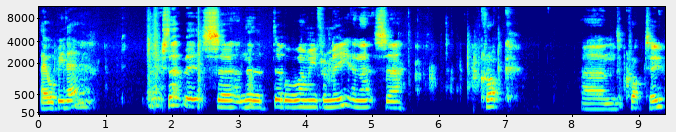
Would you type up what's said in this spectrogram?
they will be there. Next up, it's uh, another double whammy from me, and that's uh, Croc, um, Croc 2.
